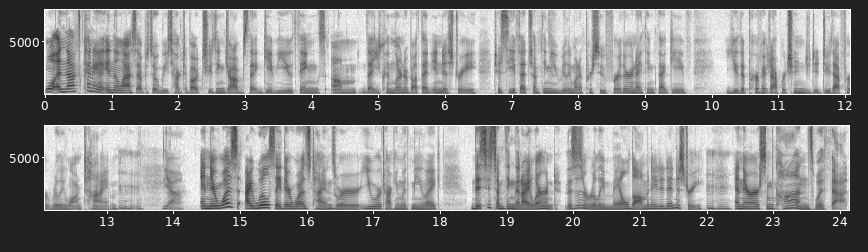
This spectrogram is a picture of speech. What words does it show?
well, and that's kind of in the last episode we talked about choosing jobs that give you things um, that you can learn about that industry to see if that's something you really want to pursue further. And I think that gave you the perfect opportunity to do that for a really long time. Mm-hmm. Yeah. And there was, I will say, there was times where you were talking with me like, this is something that I learned. This is a really male dominated industry. Mm-hmm. And there are some cons with that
